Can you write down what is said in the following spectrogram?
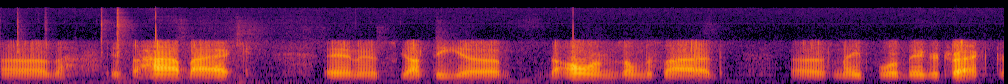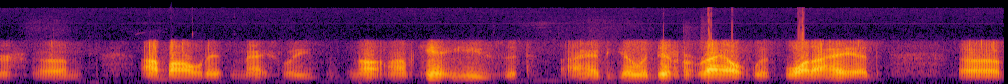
Uh, the, it's a high back, and it's got the uh, the arms on the side. Uh, it's made for a bigger tractor. Um, I bought it and actually not I can't use it. I had to go a different route with what I had. Um,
